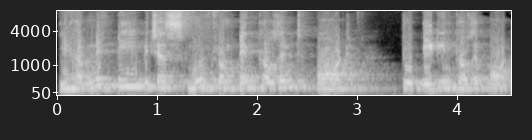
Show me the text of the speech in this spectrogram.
you have Nifty which has moved from 10,000 odd to 18,000 odd.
